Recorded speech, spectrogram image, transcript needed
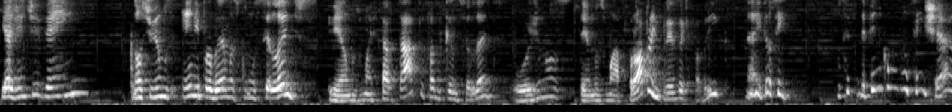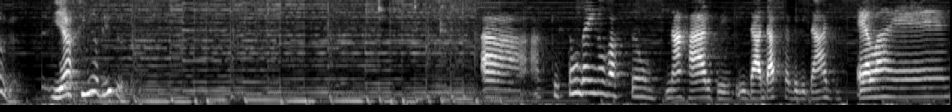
que a gente vem. Nós tivemos N problemas com os selantes, criamos uma startup fabricando selantes. Hoje nós temos uma própria empresa que fabrica. Né? Então, assim, você, depende de como você enxerga. E é assim a vida. A, questão da inovação na hard e da adaptabilidade, ela é,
